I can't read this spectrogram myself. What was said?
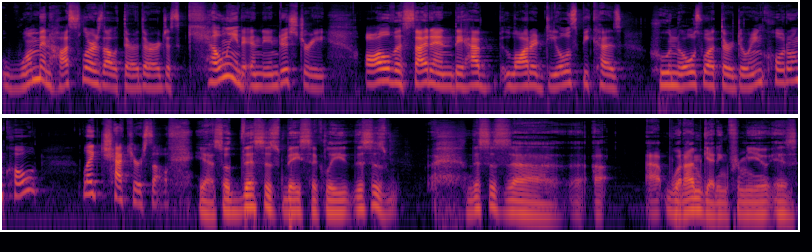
women hustlers out there that are just killing it in the industry. All of a sudden they have a lot of deals because who knows what they're doing, quote unquote. Like check yourself. Yeah. So this is basically this is this is uh, uh, uh, what I'm getting from you is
